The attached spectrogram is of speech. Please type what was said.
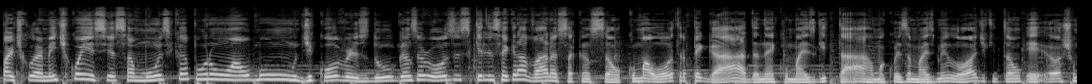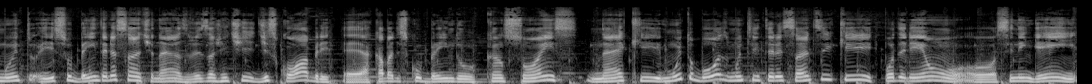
particularmente conheci essa música por um álbum de cover covers do Guns N' Roses que eles regravaram essa canção com uma outra pegada, né? Com mais guitarra, uma coisa mais melódica. Então, é, eu acho muito isso bem interessante, né? Às vezes a gente descobre, é, acaba descobrindo canções, né? Que muito boas, muito interessantes e que poderiam, se ninguém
